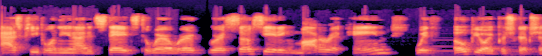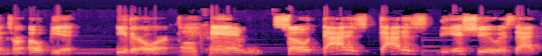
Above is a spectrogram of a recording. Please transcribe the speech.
as people in the United States to where we're we're associating moderate pain with opioid prescriptions or opiate either or. Okay. And so that is that is the issue is that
